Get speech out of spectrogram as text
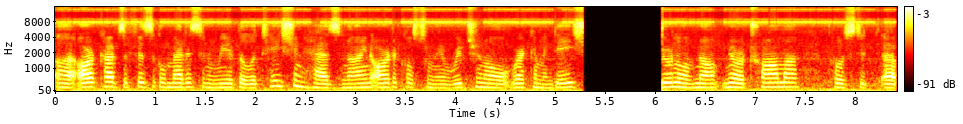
Uh, Archives of Physical Medicine and Rehabilitation has nine articles from the original recommendation. Journal of Neurotrauma posted, uh,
